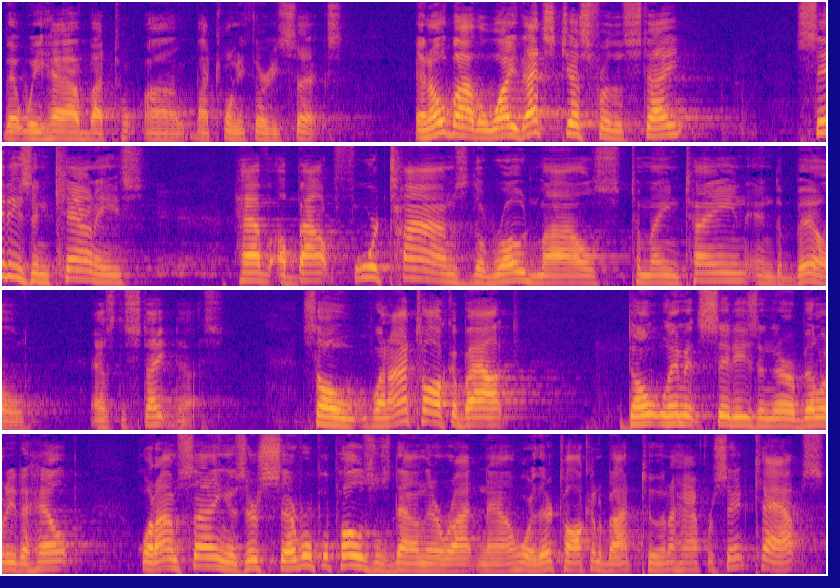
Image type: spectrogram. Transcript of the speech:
that we have by, uh, by 2036. And oh, by the way, that's just for the state. Cities and counties have about four times the road miles to maintain and to build as the state does. So when I talk about don't limit cities and their ability to help, what I'm saying is there's several proposals down there right now where they're talking about 2.5% caps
